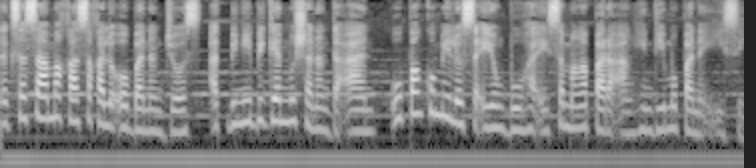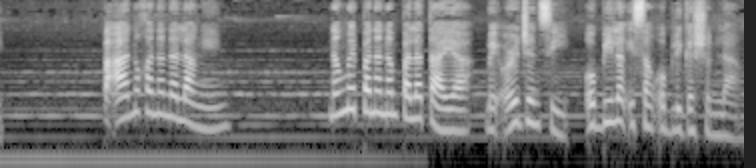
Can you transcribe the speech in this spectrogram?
nagsasama ka sa kalooban ng Diyos at binibigyan mo siya ng daan upang kumilos sa iyong buhay sa mga paraang hindi mo pa naiisip. Paano ka nanalangin? Nang may pananampalataya, may urgency, o bilang isang obligasyon lang.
